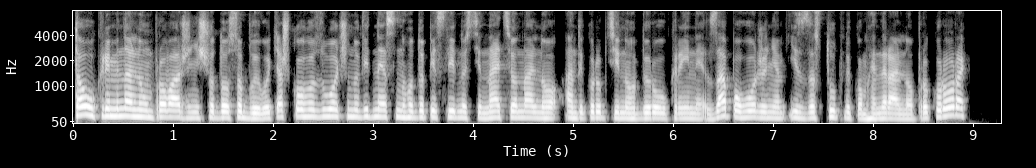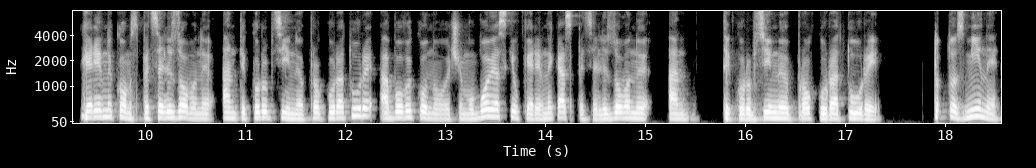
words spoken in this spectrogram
Та у кримінальному провадженні щодо особливо тяжкого злочину, віднесеного до підслідності Національного антикорупційного бюро України за погодженням із заступником генерального прокурора, керівником спеціалізованої антикорупційної прокуратури або виконувачем обов'язків керівника спеціалізованої антикорупційної прокуратури. Тобто зміни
